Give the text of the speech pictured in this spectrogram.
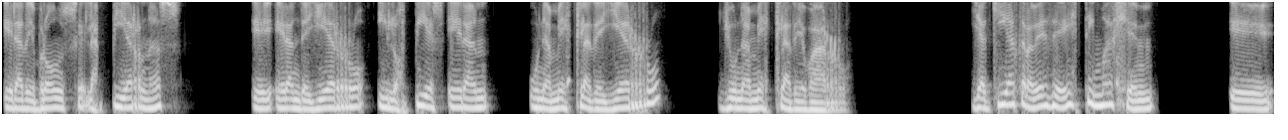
era de bronce, las piernas eh, eran de hierro y los pies eran una mezcla de hierro y una mezcla de barro. Y aquí a través de esta imagen, eh,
